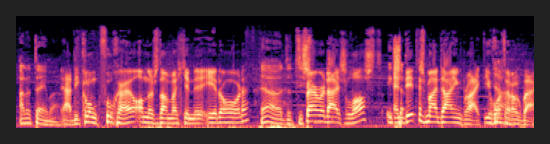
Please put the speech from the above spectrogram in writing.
Aan het thema. Ja, die klonk vroeger heel anders dan wat je in de eerder hoorde. Ja, dat is... Paradise Lost. Ik en dit is My Dying Bride. Die hoort Ja. er ook bij.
